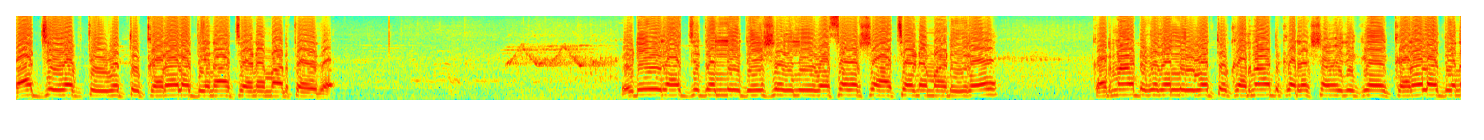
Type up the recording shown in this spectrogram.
ರಾಜ್ಯ ವ್ಯಾಪ್ತಿ ಇವತ್ತು ಕರಾಳ ದಿನಾಚರಣೆ ಮಾಡ್ತಾ ಇದೆ. ಇಡೀ ರಾಜ್ಯದಲ್ಲಿ ದೇಶದಲ್ಲಿ ಹೊಸ ವರ್ಷ ಆಚರಣೆ ಮಾಡಿದರೆ ಕರ್ನಾಟಕದಲ್ಲಿ ಇವತ್ತು ಕರ್ನಾಟಕ ರಕ್ಷಣಾ ವೇದಿಕೆ ಕರಾಳ ದಿನ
